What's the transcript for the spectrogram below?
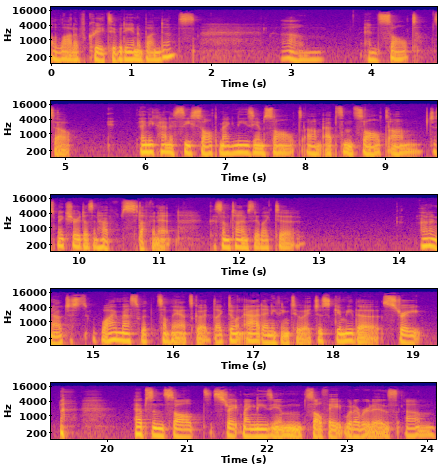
a lot of creativity and abundance, um, and salt. So any kind of sea salt, magnesium salt, um, Epsom salt. Um, just make sure it doesn't have stuff in it because sometimes they like to. I don't know. Just why mess with something that's good? Like, don't add anything to it. Just give me the straight Epsom salt, straight magnesium sulfate, whatever it is. Um,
